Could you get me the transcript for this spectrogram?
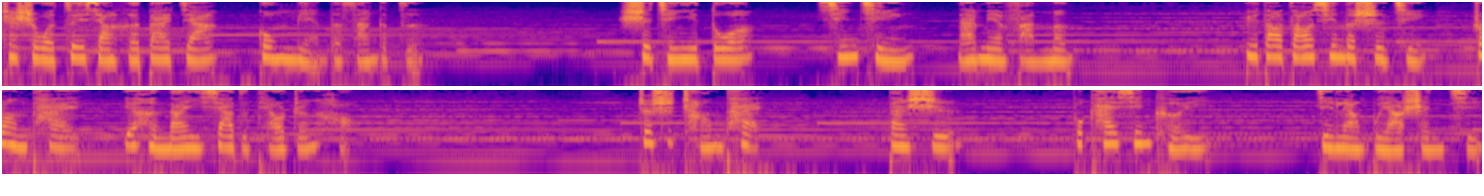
这是我最想和大家共勉的三个字。事情一多，心情难免烦闷，遇到糟心的事情，状态。也很难一下子调整好，这是常态。但是，不开心可以，尽量不要生气。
